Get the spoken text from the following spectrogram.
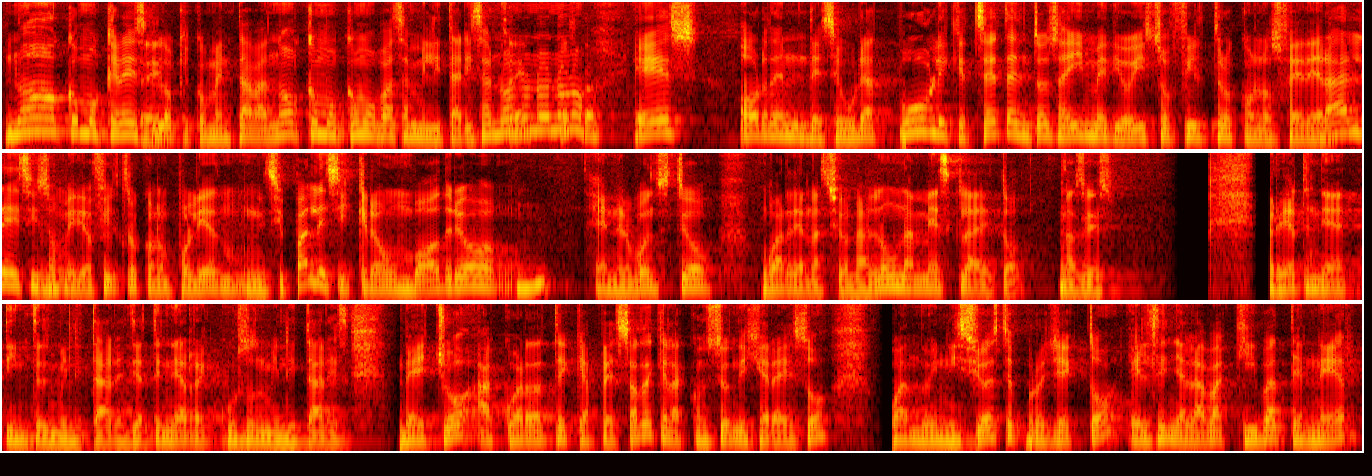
No, ¿cómo crees lo que comentabas? No, ¿cómo, cómo vas a militarizar? No, no, no, no, no. Es orden de seguridad pública, etcétera. Entonces ahí medio hizo filtro con los federales, hizo medio filtro con los policías municipales y creó un bodrio, en el buen sentido, Guardia Nacional, ¿no? Una mezcla de todo. Así es. Pero ya tenía tintes militares, ya tenía recursos militares. De hecho, acuérdate que a pesar de que la Constitución dijera eso, cuando inició este proyecto, él señalaba que iba a tener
